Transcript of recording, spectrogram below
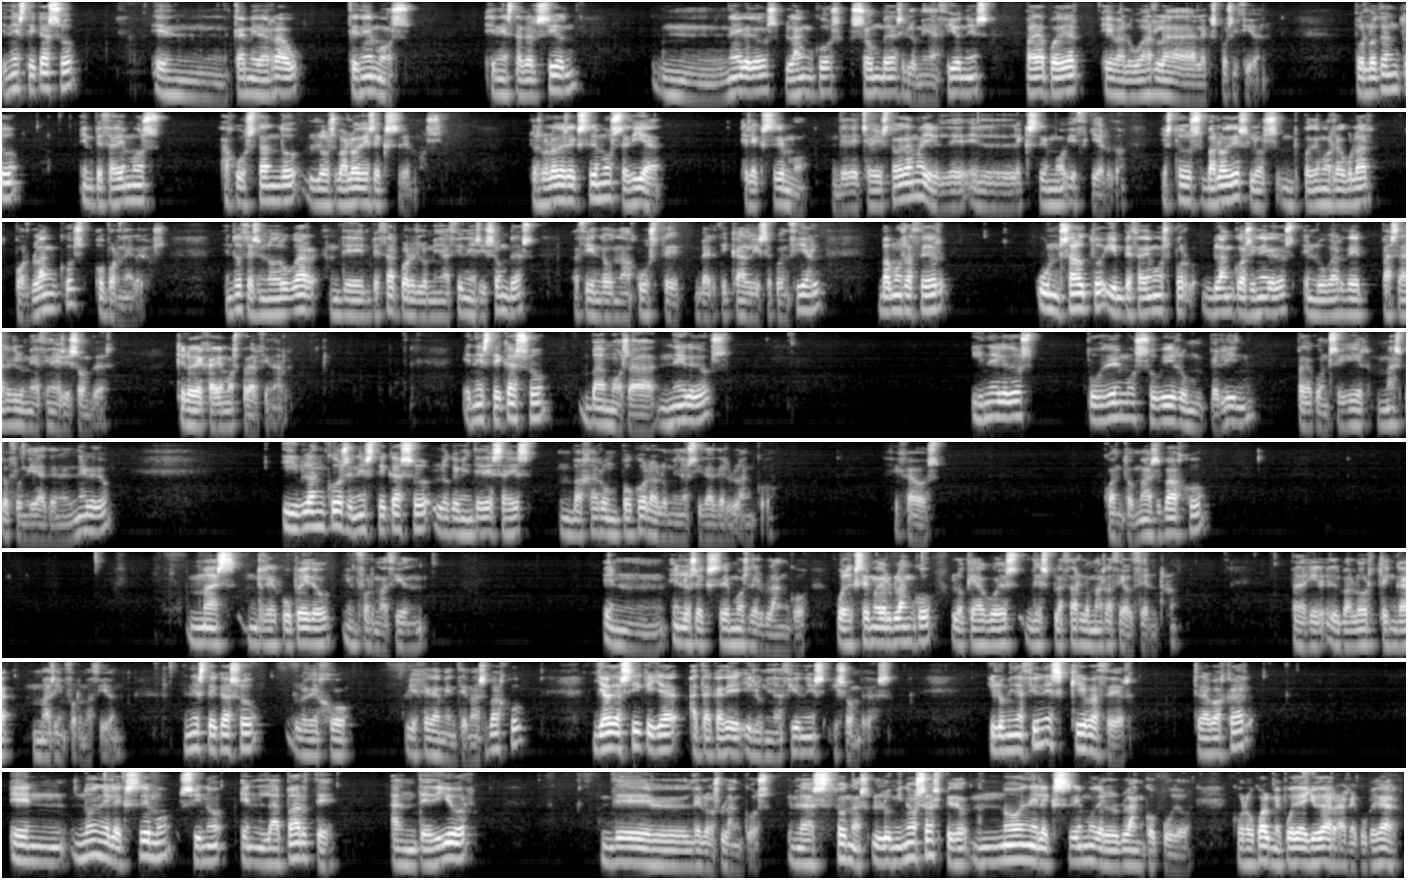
En este caso, en Camera Raw tenemos en esta versión mm, negros, blancos, sombras, iluminaciones para poder evaluar la exposición. Por lo tanto, empezaremos ajustando los valores extremos. Los valores extremos sería el extremo derecho del histograma y el, extremo izquierdo. Estos valores los podemos regular por blancos o por negros. Entonces, en lugar de empezar por iluminaciones y sombras, haciendo un ajuste vertical y secuencial, vamos a hacer un salto y empezaremos por blancos y negros en lugar de pasar iluminaciones y sombras que lo dejaremos para el final. En este caso vamos a negros y negros podemos subir un pelín para conseguir más profundidad en el negro y blancos en este caso lo que me interesa es bajar un poco la luminosidad del blanco. Fijaos, cuanto más bajo más recupero información en, los extremos del blanco. O el extremo del blanco lo que hago es desplazarlo más hacia el centro, para que el valor tenga más información. En este caso lo dejo ligeramente más bajo y ahora sí que ya atacaré iluminaciones y sombras. Iluminaciones, ¿qué va a hacer? Trabajar en, no en el extremo, sino en la parte anterior de los blancos, en las zonas luminosas pero no en el extremo del blanco puro, con lo cual me puede ayudar a recuperar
